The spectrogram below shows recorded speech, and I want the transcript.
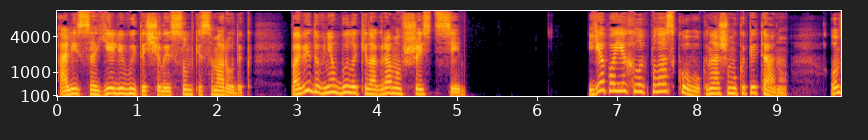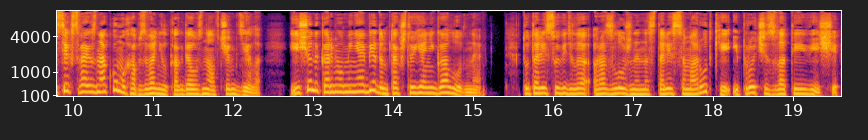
Алиса еле вытащила из сумки самородок. По виду в нем было килограммов шесть-семь. Я поехала к Полоскову, к нашему капитану. Он всех своих знакомых обзвонил, когда узнал, в чем дело. Еще накормил меня обедом, так что я не голодная. Тут Алиса увидела разложенные на столе самородки и прочие золотые вещи,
